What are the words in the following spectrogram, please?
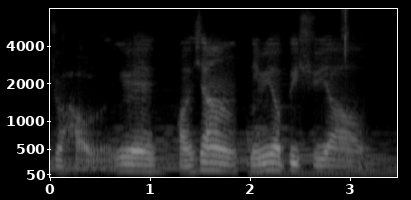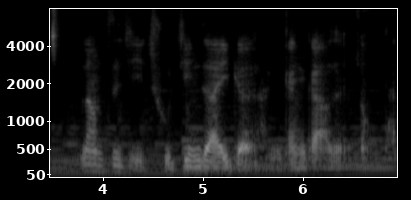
就好了，因为好像你们又必须要让自己处境在一个很尴尬的状态。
